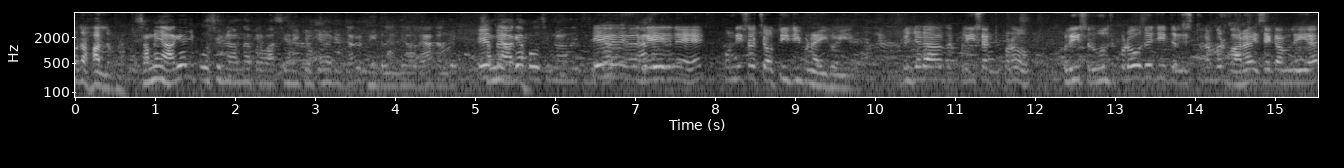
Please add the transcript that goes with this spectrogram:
ਉਹਦਾ ਹੱਲ ਲੱਭਣਾ ਸਮੇਂ ਆ ਗਿਆ ਜੀ ਪਾਲਿਸੀ ਬਣਾਉਣ ਦਾ ਪ੍ਰਵਾਸੀਆਂ ਲਈ ਕਿਉਂਕਿ ਇਹਨਾਂ ਦੀ ਜਗ੍ਹਾ ਖਰੀਦ ਲੈਂਦੇ ਆ ਰਹਿ ਇਹ ਸਮੇਂ ਆ ਗਿਆ ਪਾਲਿਸੀ ਬਣਾਉਣ ਦਾ ਇਹ ਅੰਗਰੇਜ਼ ਨੇ 1934 ਦੀ ਬਣਾਈ ਹੋਈ ਹੈ। ਵੀ ਜਿਹੜਾ ਪੁਲਿਸ ਐਕਟ ਪੜੋ ਪੁਲਿਸ ਰੂਲਸ ਪੜੋ ਉਹਦੇ ਜੀ ਰਜਿਸਟਰ ਨੰਬਰ 12 ਇਸੇ ਕੰਮ ਲਈ ਹੈ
